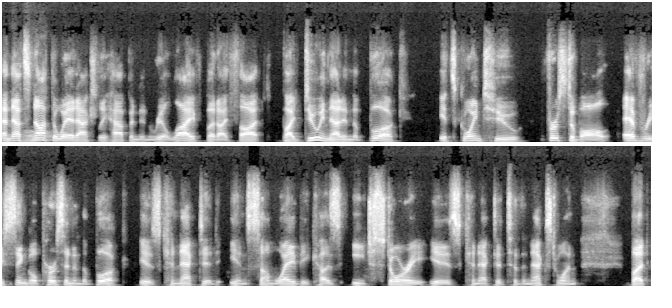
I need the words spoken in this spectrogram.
And that's not the Oh. way it actually happened in real life. But I thought by doing that in the book, it's going to, first of all, every single person in the book is connected in some way because each story is connected to the next one. But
